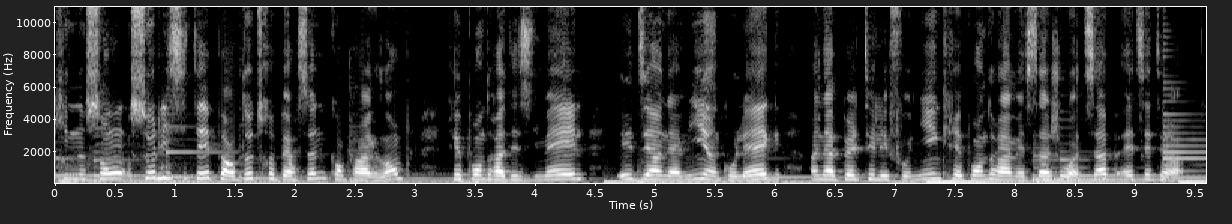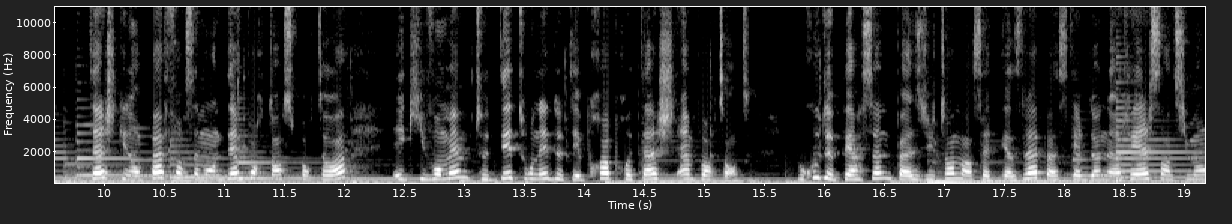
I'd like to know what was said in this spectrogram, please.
qui ne sont sollicitées par d'autres personnes, comme par exemple répondre à des emails, aider un ami, un collègue, un appel téléphonique, répondre à un message WhatsApp, etc. Tâches qui n'ont pas forcément d'importance pour toi et qui vont même te détourner de tes propres tâches importantes. Beaucoup de personnes passent du temps dans cette case-là parce qu'elle donne un réel sentiment,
